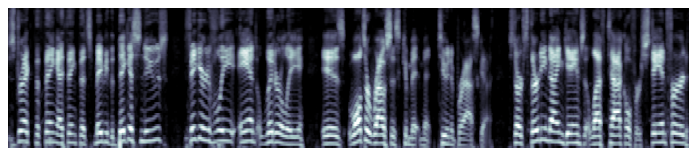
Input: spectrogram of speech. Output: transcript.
Strick, the thing I think that's maybe the biggest news, figuratively and literally, is Walter Rouse's commitment to Nebraska. Starts 39 games at left tackle for Stanford.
